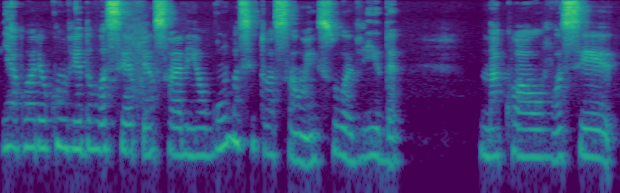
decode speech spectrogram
E agora eu convido você a pensar em alguma situação em sua vida na qual você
